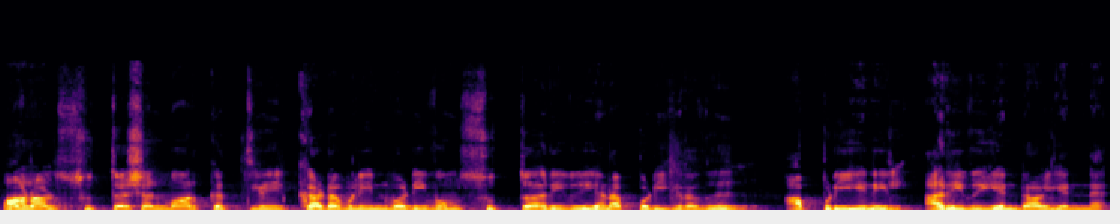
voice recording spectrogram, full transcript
ஆனால் சுத்த சன்மார்க்கத்தில் கடவுளின் வடிவம் சுத்த அறிவு எனப்படுகிறது. அப்படியெனில் அறிவு என்றால் என்ன?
